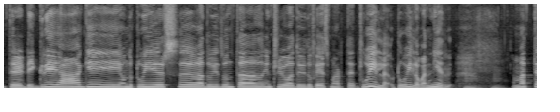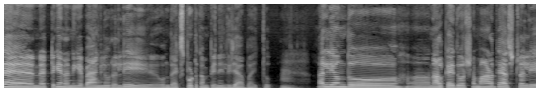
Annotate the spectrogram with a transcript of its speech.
ಮತ್ತೆ ಡಿಗ್ರಿ ಆಗಿ ಒಂದು ಟೂ ಇಯರ್ಸ್ ಅದು ಇದು ಅಂತ ಇಂಟರ್ವ್ಯೂ ಅದು ಇದು ಫೇಸ್ ಮಾಡ್ತಾ ಟೂ ಇಲ್ಲ ಟೂ ಇಲ್ಲ ಒನ್ ಇಯರ್ ಮತ್ತೆ ನೆಟ್ಗೆ ನನಗೆ ಬ್ಯಾಂಗ್ಳೂರಲ್ಲಿ ಒಂದು ಎಕ್ಸ್ಪೋರ್ಟ್ ಕಂಪನಿಯಲ್ಲಿ ಜಾಬ್ ಆಯಿತು. ಅಲ್ಲಿ ಒಂದು ನಾಲ್ಕೈದು ವರ್ಷ ಮಾಡಿದೆ ಅಷ್ಟರಲ್ಲಿ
